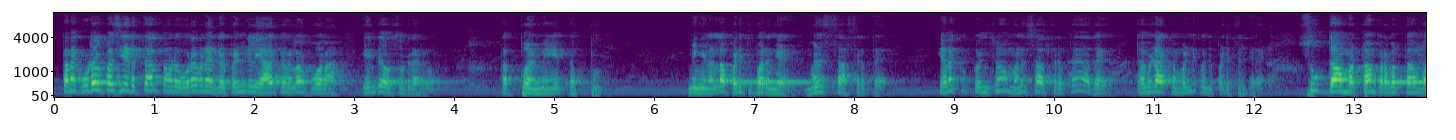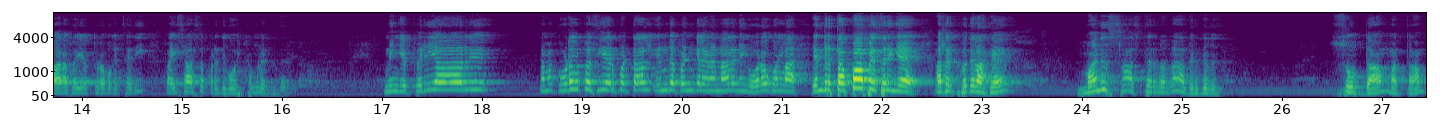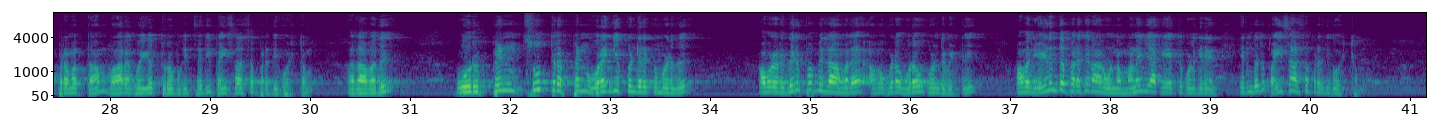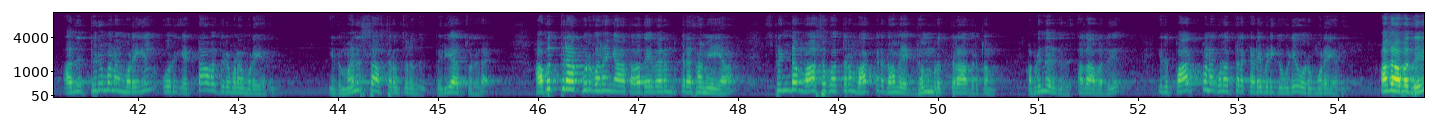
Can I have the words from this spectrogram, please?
தனக்கு உடல் பசி எடுத்தால் தன்னுடைய உறவினர்கள் பெண்கள் யாருக்கு வேணாலும் போகிறான் என்று அவர் சொல்கிறார் அவர். தப்பு அண்ணே தப்பு. நீங்கள் நல்லா படித்து பாருங்கள் மனுசாஸ்திரத்தை. எனக்கு கொஞ்சம் மனுசாஸ்திரத்தை அதை தமிழாக்கம் பண்ணி கொஞ்சம் படிச்சிருக்கிறேன் சூப்தாம் மத்தாம் பிரமத்தாம் வாரகயோ துறவகச்சதி பைசாச பிரதிகோஷ்டம்னு இருந்தது நீங்கள் பெரியாரு நமக்கு உடல் பசி ஏற்பட்டால் எந்த பெண்களை வேணாலும் நீங்கள் உறவு கொள்ளலாம் என்று தப்பாக பேசுகிறீங்க அதற்கு பதிலாக மனு சாஸ்திரத்தை தான் அது இருக்குது. சூப்தாம் மத்தாம் பிரமத்தாம் வாரகோய துரோபகச்சதி பைசாச பிரதிகோஷ்டம். அதாவது ஒரு பெண் சூத்திர பெண் உறங்கிக் கொண்டிருக்கும் பொழுது அவளோட விருப்பம் இல்லாமல் அவ கூட உறவு கொண்டு விட்டு அவள் எழுந்த பிறகு நான் உன்னை மனைவியாக ஏற்றுக்கொள்கிறேன் என்பது பைசாச பிரதிகோஷ்டம். அது திருமண முறையில் ஒரு எட்டாவது திருமண முறை அது. இது மனுசாஸ்திரம் சொல்லுது பெரியார் சொல்லல. அபத்ரா குருவனங்கா தாதேவரம் புத்திரகாமேயா ஸ்பிண்டம் வாசகோத்திரம் வாக்கிரதாம எக்தம் ருத்ராவிரதம் அப்படின்னு இருக்குது. அதாவது இது பார்ப்பன குலத்தில் கடைபிடிக்கக்கூடிய ஒரு முறை அது. அதாவது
